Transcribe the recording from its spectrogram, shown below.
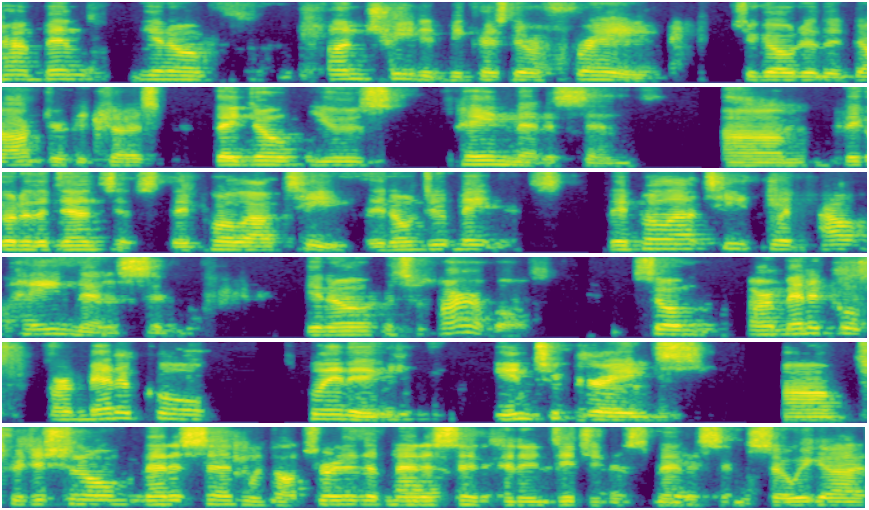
have been, you know, untreated because they're afraid to go to the doctor because they don't use pain medicine. Um, they go to the dentist, they pull out teeth, they don't do maintenance. They pull out teeth without pain medicine. You know, it's horrible. So our medical our medical clinic integrates um, traditional medicine with alternative medicine and indigenous medicine. So we got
